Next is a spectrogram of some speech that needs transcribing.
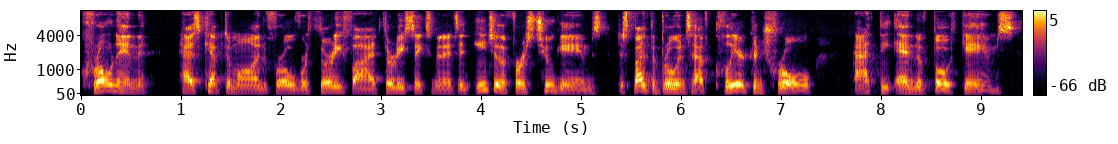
Cronin has kept him on for over 35, 36 minutes in each of the first two games, despite the Bruins have clear control at the end of both games.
